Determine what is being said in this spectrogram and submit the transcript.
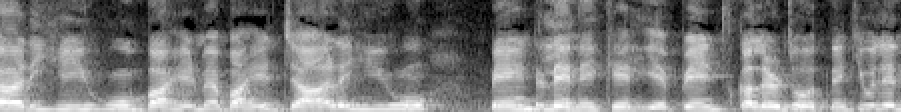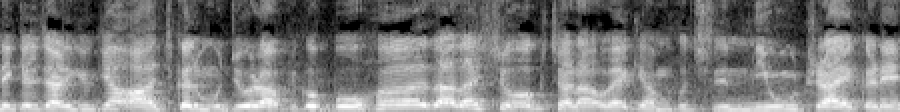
जा रही हूँ बाहर मैं बाहर जा रही हूँ। पेंट लेने के लिए पेंट्स कलर जो होते हैं, क्यों लेने के लिए जा रहे हैं? क्योंकि आजकल मुझे और आप ही को बहुत ज़्यादा शौक चढ़ा हुआ है कि हम कुछ न्यू ट्राई करें।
